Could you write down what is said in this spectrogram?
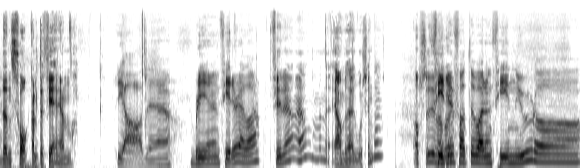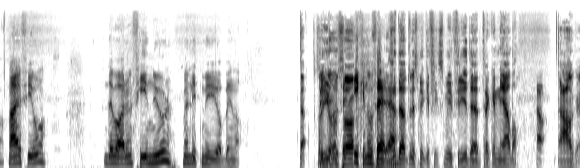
den såkalte ferien, da. Ja, det blir en firer, det, da. Fire? Ja, men, ja, men det er godkjent, det. Absolutt. Firer for at det var en fin jul, og Nei, Fio. Det var en fin jul, men litt mye jobbing, da. Ja, så, Ikke noe, så, ikke noe ferie. så det at du liksom ikke fikk så mye fri, det trekker ned, da? Ja. Ja, ok.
